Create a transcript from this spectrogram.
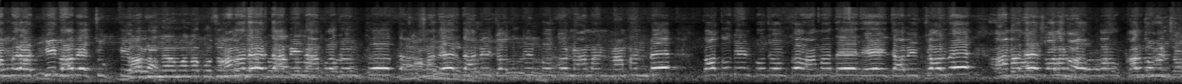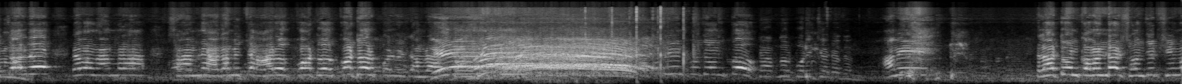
আমরা কীভাবে চুক্তি আমাদের দাবি না পর্যন্ত আমাদের দাবি যতদিন পর্যন্ত না মান- মানবে ততদিন পর্যন্ত আমাদের এই দাবি চলবে আমাদের কর্ম- কর্মবিরতি চলবে এবং আমরা সামনে আগামীতে আরও কঠোর কঠোর পরিবেশ আমরা আমি platoon commander Sanjeev Singh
